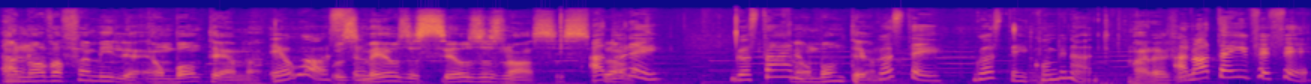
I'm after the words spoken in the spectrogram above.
a ah. nova família. É um bom tema. Eu gosto. Os meus, os seus, os nossos. Adorei. Pronto. Gostaram? É um bom tema. Gostei, gostei, combinado. Maravilha. Anota aí, Fefe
